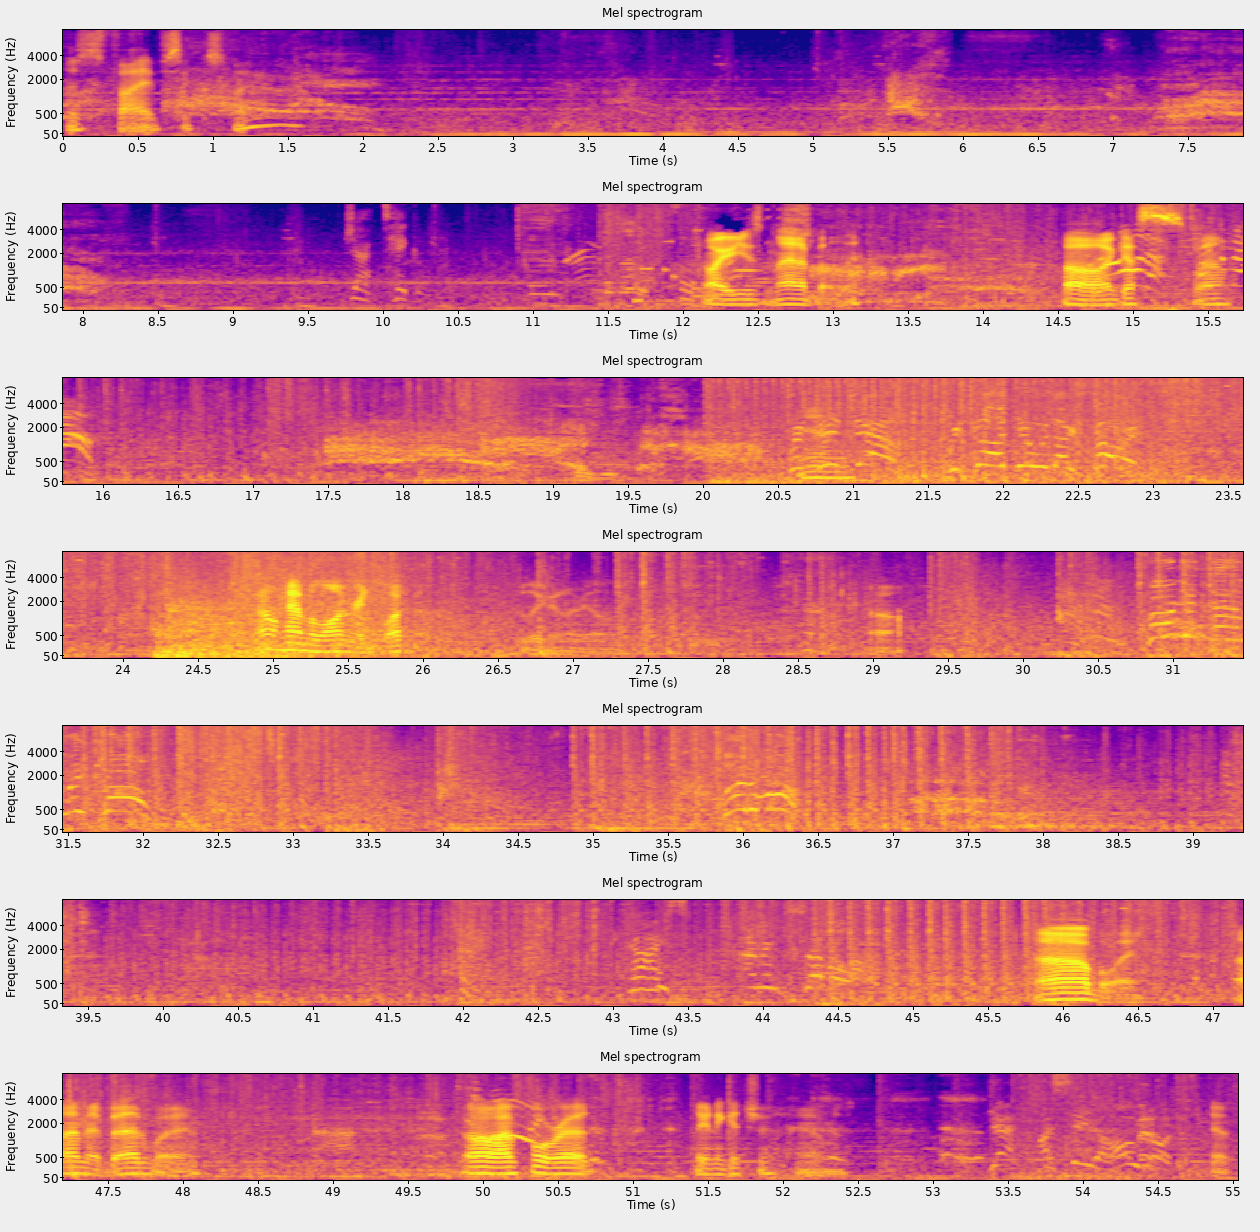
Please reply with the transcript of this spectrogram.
There's five, six, five. Jack, take him. Oh, you're using that ability. Oh, I guess, well. I don't have a long range weapon. Believe it or not. Oh. Target enemy drone! Light 'em up! Guys, I'm in trouble. Oh boy. I'm in a bad way. Oh, I'm full red. They're gonna get you. Yeah, Yeah, I see you. Hold on. Yep.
